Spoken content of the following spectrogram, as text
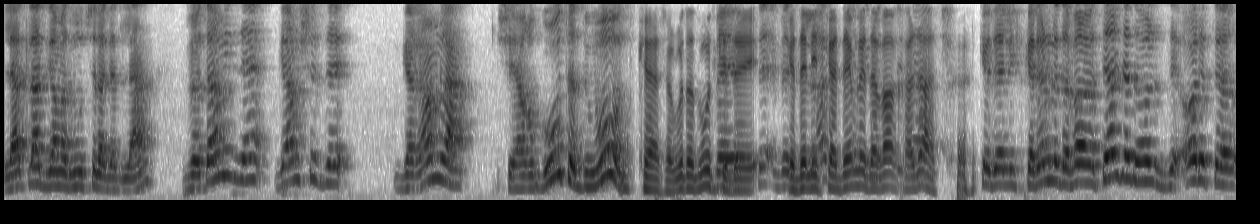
לאט לאט גם הדמות שלה גדלה, ויותר מזה, גם שזה גרם לה שיהרגו את הדמות. כן, שהרגו את הדמות כדי, כדי להתקדם לדבר מצליחה. חדש. כדי להתקדם לדבר יותר גדול, זה עוד יותר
